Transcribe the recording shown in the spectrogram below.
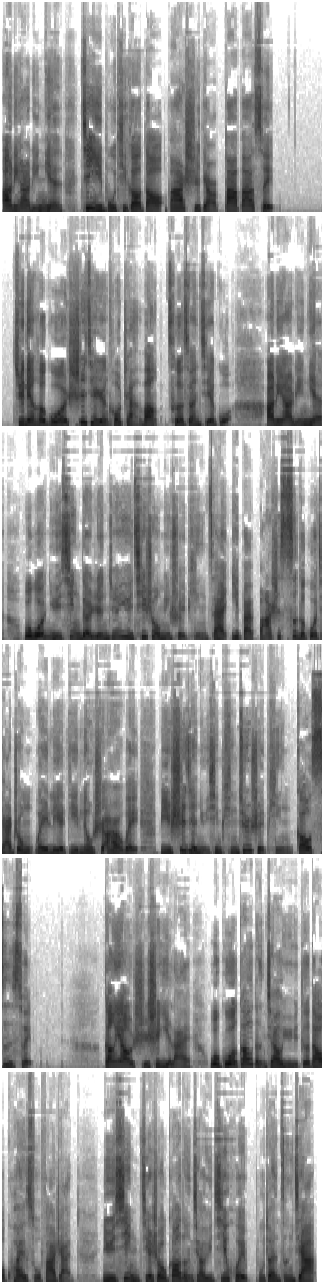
二零二零年进一步提高到八十点八八岁。据联合国世界人口展望测算结果，二零二零年我国女性的人均预期寿命水平在一百八十四个国家中位列第六十二位，比世界女性平均水平高四岁。纲要实施以来，我国高等教育得到快速发展，女性接受高等教育机会不断增加，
